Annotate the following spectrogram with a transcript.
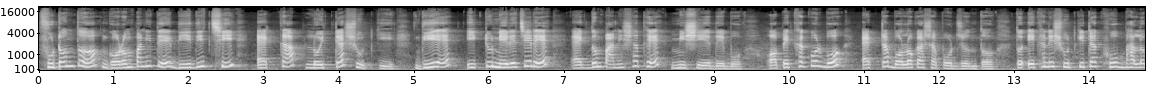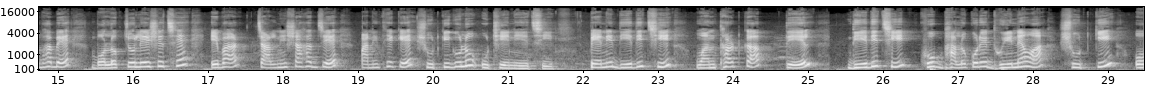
ফুটন্ত গরম পানিতে দিয়ে দিচ্ছি এক কাপ লইট্টা শুটকি। দিয়ে একটু নেড়ে চেড়ে একদম পানির সাথে মিশিয়ে দেব। অপেক্ষা করব একটা বলক আসা পর্যন্ত। তো এখানে শুটকিটা খুব ভালোভাবে বলক চলে এসেছে। এবার চালনির সাহায্যে পানি থেকে শুটকিগুলো উঠিয়ে নিয়েছি। প্যানে দিয়ে দিচ্ছি ওয়ান থার্ড কাপ তেল। দিয়ে দিচ্ছি খুব ভালো করে ধুয়ে নেওয়া শুটকি ও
